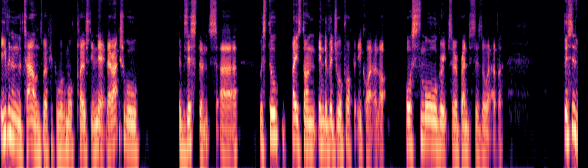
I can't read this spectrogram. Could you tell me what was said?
even in the towns where people were more closely knit, their actual existence uh, was still based on individual property quite a lot or small groups of apprentices or whatever. this is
